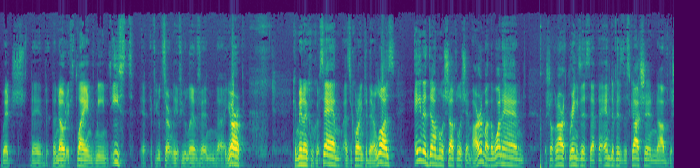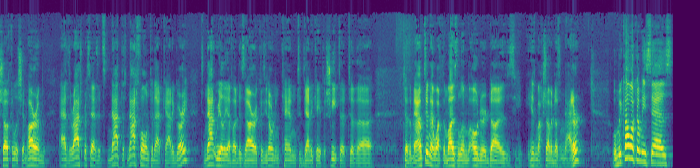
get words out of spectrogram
which the, the note explains means east. If you certainly if you live in uh, Europe, Kamina Kukosem, as according to their laws, Ein Adam L'Shokal L'Shem Harim. On the one hand, the Shulchan Aruch brings this at the end of his discussion of the Shokal L'Shem Harim. As the Rashba says, it's not does not fall into that category. It's not really of a zarah because you don't intend to dedicate the shechita to the to the mountain. And what the Muslim owner does, his machshava doesn't matter. Umikalakom he says.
